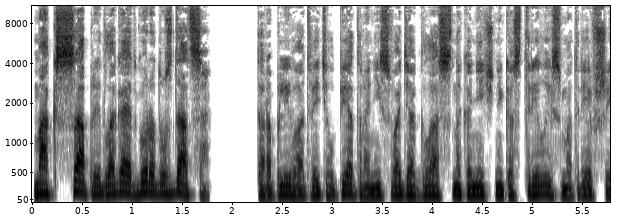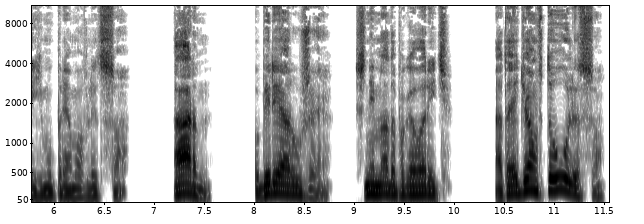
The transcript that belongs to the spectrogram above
Макс Са предлагает городу сдаться. торопливо ответил Петра, не сводя глаз с наконечника стрелы, смотревшей ему прямо в лицо. «Арн, убери оружие. С ним надо поговорить. Отойдем в ту улицу», —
